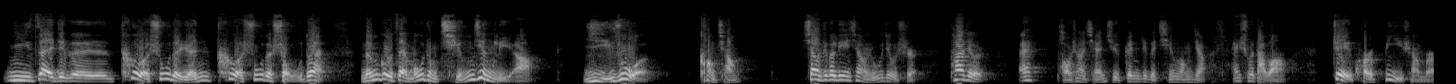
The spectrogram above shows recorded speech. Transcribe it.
你在这个特殊的人、特殊的手段，能够在某种情境里啊，以弱抗强，像这个蔺相如就是。他就哎跑上前去跟这个秦王讲，哎说大王，这块璧上边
